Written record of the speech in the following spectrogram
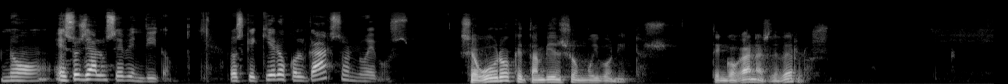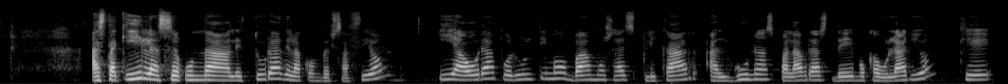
No, esos ya los he vendido. Los que quiero colgar son nuevos. Seguro que también son muy bonitos. Tengo ganas de verlos. Hasta aquí la segunda lectura de la conversación y ahora, por último, vamos a explicar algunas palabras de vocabulario que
